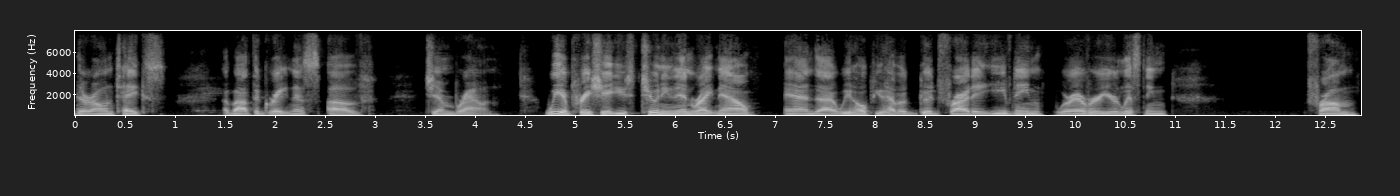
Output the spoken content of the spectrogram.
their own takes about the greatness of Jim Brown. We appreciate you tuning in right now, and uh, we hope you have a good Friday evening wherever you're listening from.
